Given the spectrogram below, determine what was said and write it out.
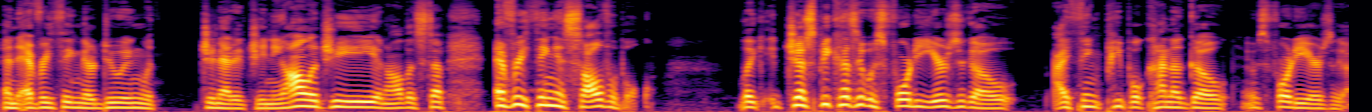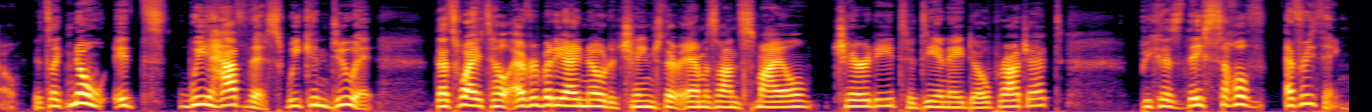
and everything they're doing with genetic genealogy and all this stuff, everything is solvable. Like, just because it was 40 years ago, I think people kind of go, it was 40 years ago. It's like, no, it's, we have this, we can do it. That's why I tell everybody I know to change their Amazon Smile charity to DNA Doe Project because they solve everything.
